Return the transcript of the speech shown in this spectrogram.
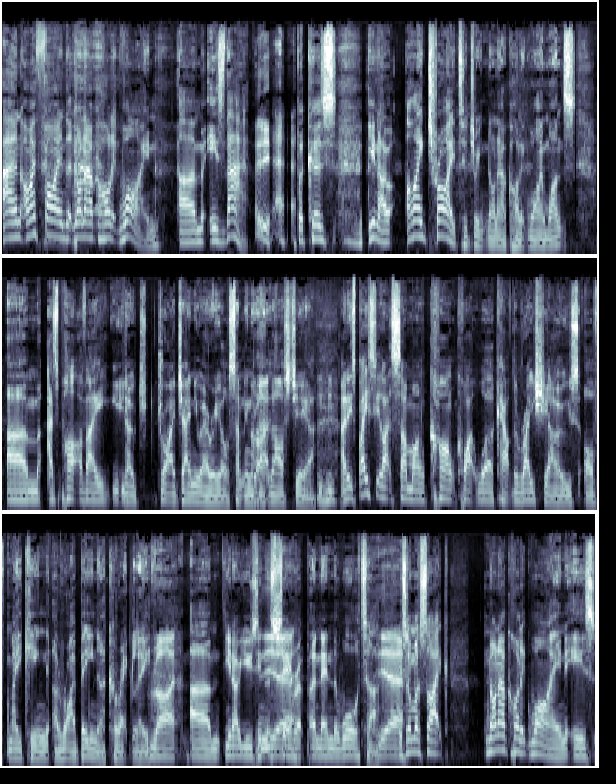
And I find that non-alcoholic wine um, is that. Yeah. Because, you know, I tried to drink non-alcoholic wine once um, as part of a, you know, dry January or something like Right. that last year. And it's basically like someone can't quite work out the ratios of making a Ribena correctly. Right. Um, you know, using the Yeah. syrup and then the water. Yeah. It's almost like non-alcoholic wine is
